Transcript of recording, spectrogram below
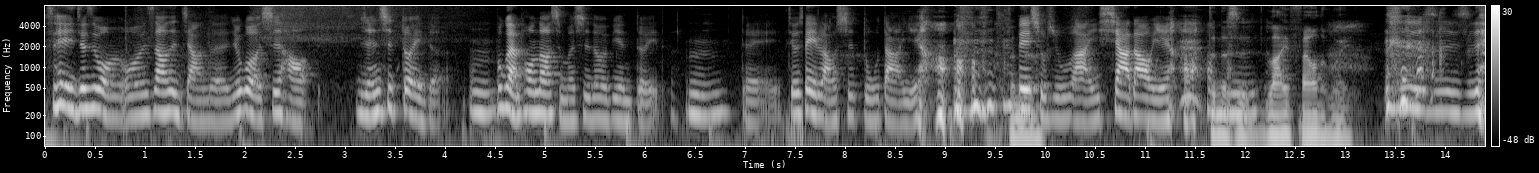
所以就是我们我们上次讲的，如果是好人是对的，嗯不管碰到什么事都会变对的。嗯，对，就是被老师毒打也好，被叔叔阿姨吓到也好，真的是 life found a way。是是是。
